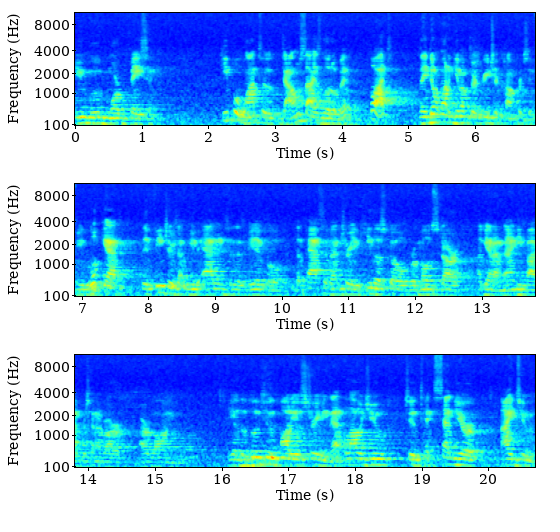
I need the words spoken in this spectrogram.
you move more basic. People want to downsize a little bit, but they don't want to give up their creature comforts. If you look at the features that we've added to this vehicle, the passive entry, keyless go, remote start, again, on 95% of our, our volume. You have the Bluetooth audio streaming. That allows you to send your iTunes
